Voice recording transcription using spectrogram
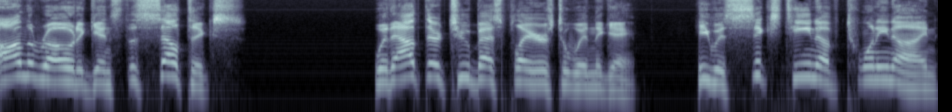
on the road against the Celtics without their two best players to win the game. He was 16 of 29,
